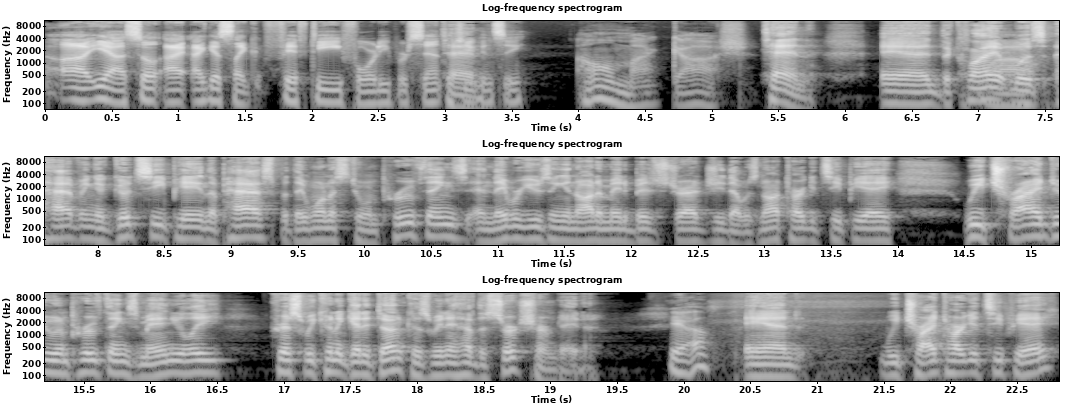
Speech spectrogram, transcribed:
Uh, yeah. So I, I guess like 50, 40% that you can see. Oh my gosh. 10. And the client wow. was having a good CPA in the past, but they want us to improve things. And they were using an automated bid strategy that was not target CPA. We tried to improve things manually. Chris, we couldn't get it done because we didn't have the search term data. Yeah. And we tried target CPA.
